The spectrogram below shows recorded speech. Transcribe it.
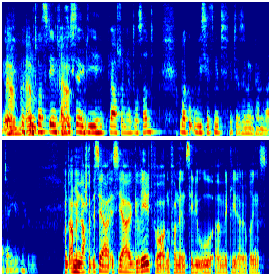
Ja, und ähm, trotzdem fand ja. ich es irgendwie ja, schon interessant. Und mal gucken, wie es jetzt mit, mit der Sendung dann weitergeht. Und Armin Laschet ist ja, ist ja gewählt worden von den CDU-Mitgliedern übrigens.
